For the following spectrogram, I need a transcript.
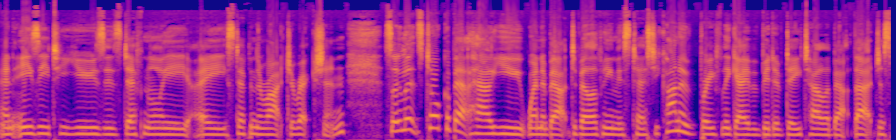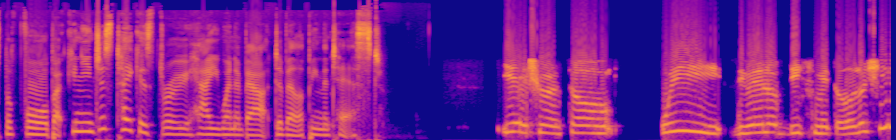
and easy to use is definitely a step in the right direction. So, let's talk about how you went about developing this test. You kind of briefly gave a bit of detail about that just before, but can you just take us through how you went about developing the test? Yeah, sure. So, we developed this methodology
